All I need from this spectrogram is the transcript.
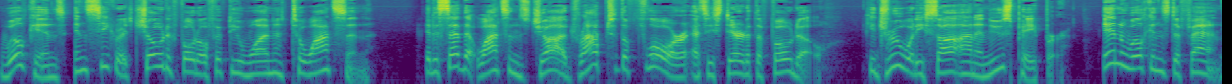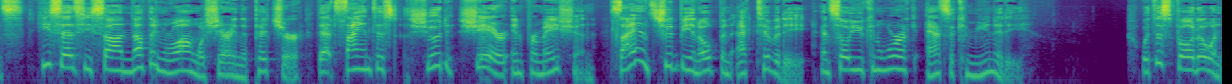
Wilkins, in secret, showed photo 51 to Watson. It is said that Watson's jaw dropped to the floor as he stared at the photo. He drew what he saw on a newspaper. In Wilkins' defense, he says he saw nothing wrong with sharing the picture, that scientists should share information. Science should be an open activity, and so you can work as a community. With this photo and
